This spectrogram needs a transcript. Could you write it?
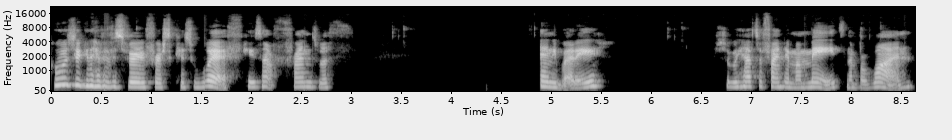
who is he going to have his very first kiss with? He's not friends with anybody. So we have to find him a mate, number one.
